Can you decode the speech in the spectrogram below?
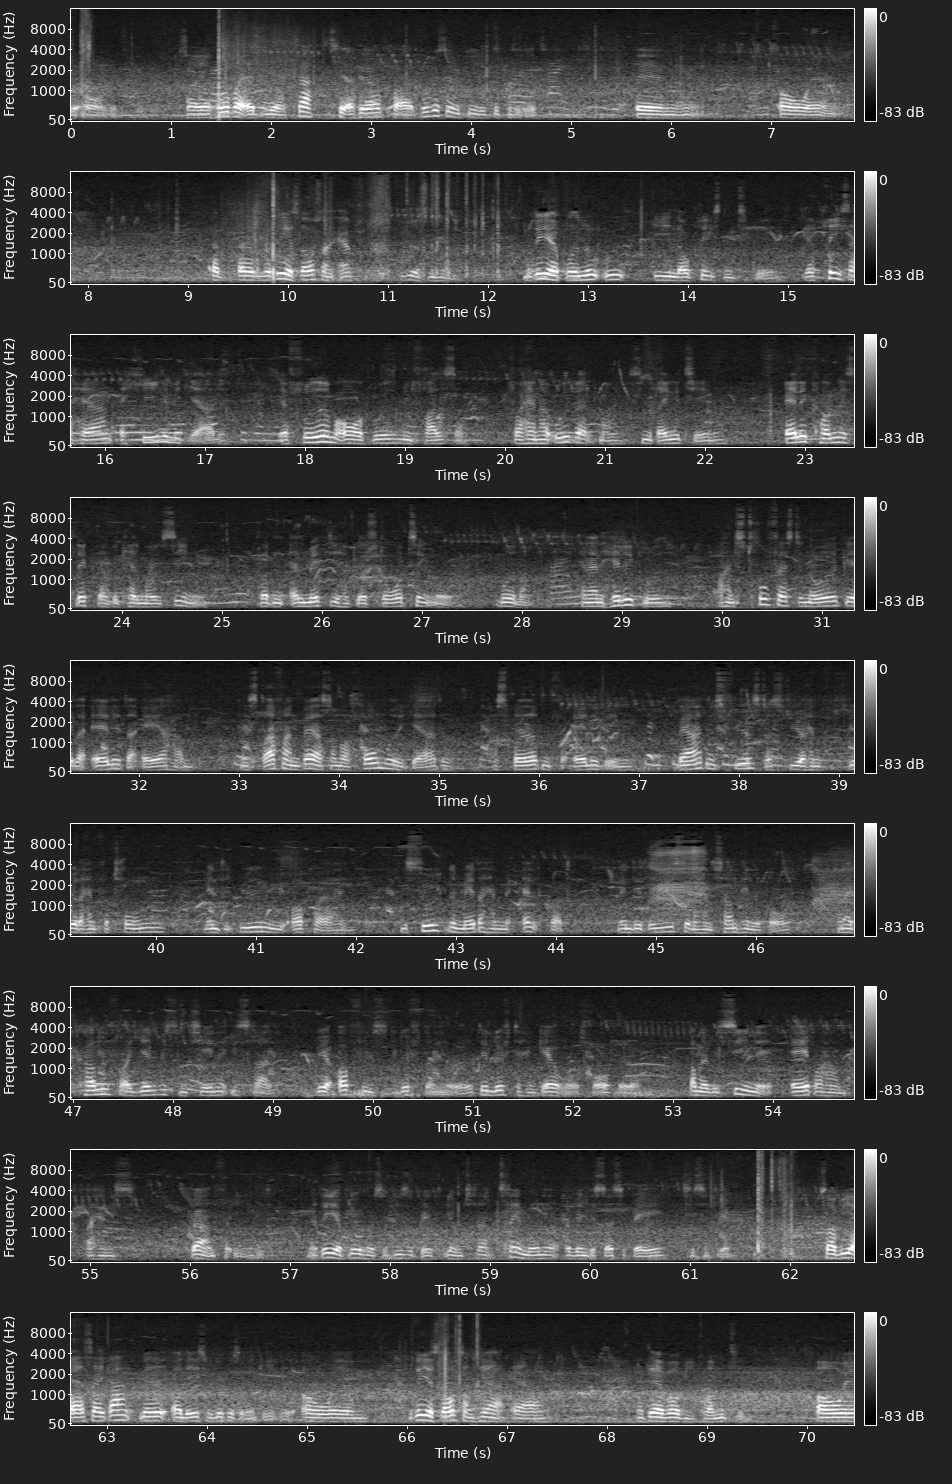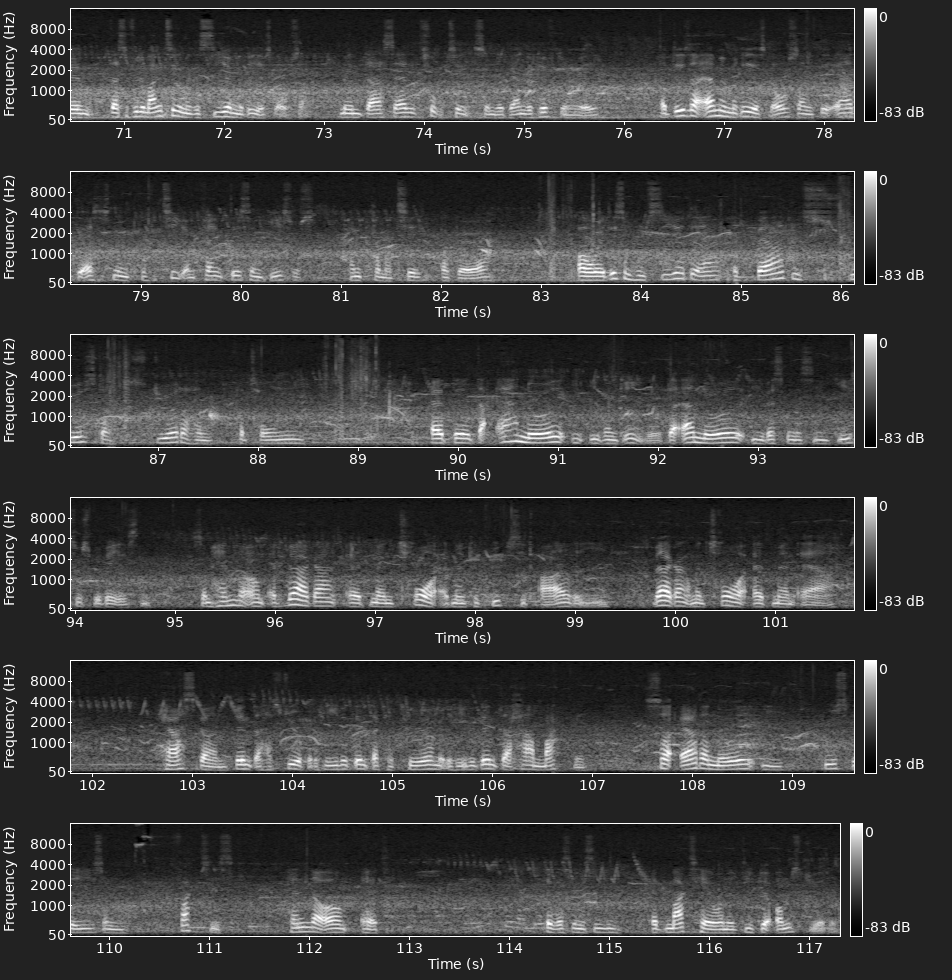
det ordentligt. Så jeg håber, at I er klar til at høre fra Lukas Evangeliet kapitel 1. Øhm, og, øh, og, og Marias lovsang er, lyder sådan her. Maria brød nu ud i en lovprisning til Gud. Jeg priser Herren af hele mit hjerte. Jeg fryder mig over Gud, min frelser, for han har udvalgt mig, sin ringe tjener. Alle kommende slægter vil kalde mig velsignet, for den almægtige har gjort store ting mod, mod mig. Han er en hellig Gud, og hans trofaste nåde gælder alle, der ærer ham. Han straffer enhver, som har hovmod i hjertet, og spreder dem for alle vinde. Verdens fyrster styrer han, styrter han for tronen, men de ydmyge ophøjer han. De sultne mætter han med alt godt, men de rige sender han tomhændet bort. Han er kommet for at hjælpe sin tjener Israel ved at opfylde sit løfte om noget. Det løfte, han gav vores forfædre, om at velsigne Abraham og hans børn for evigt. Maria blev hos Elisabeth i omtrent tre måneder og vendte så tilbage til sit hjem. Så vi er altså i gang med at læse Lukas evangeliet, og øh, Marias lovsang her er, er der, hvor vi er kommet til. Og øh, der er selvfølgelig mange ting, man kan sige om Marias lovsang, men der er særligt to ting, som jeg gerne vil hæfte med. Og det, der er med Marias lovsang, det er, at det er også sådan en profeti omkring det, som Jesus han kommer til at gøre. Og øh, det, som hun siger, det er, at verdens fyrster styrter han fra tronen. At øh, der er noget i evangeliet, der er noget i, hvad skal man sige, Jesusbevægelsen, som handler om, at hver gang, at man tror, at man kan bygge sit eget rige, hver gang man tror, at man er herskeren, den der har styr på det hele, den der kan køre med det hele, den der har magten, så er der noget i Guds rige, som faktisk handler om, at, øh, hvad skal man sige, at magthaverne de bliver omstyrtet.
